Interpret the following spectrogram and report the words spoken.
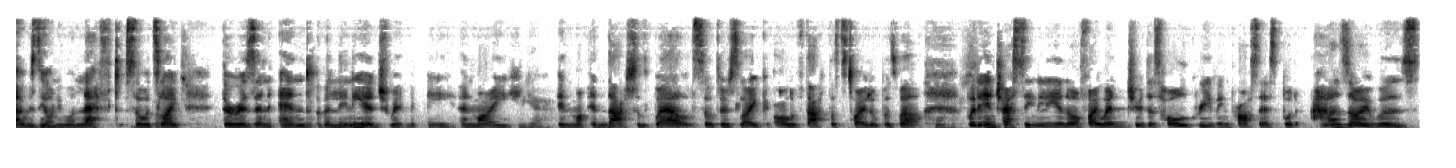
I was the only one left. So Oh, it's God. like there is an end of a lineage with me and my Yeah. in my in that as well. So there's like all of that that's tied up as well. But interestingly enough, I went through this whole grieving process. But as I was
